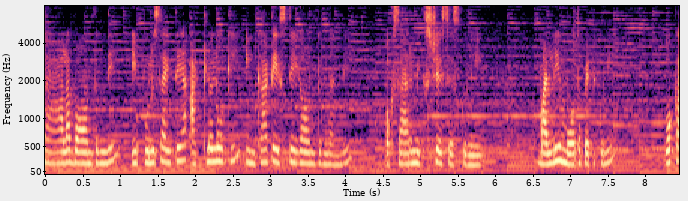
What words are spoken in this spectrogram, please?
చాలా బాగుంటుంది. ఈ పులుసు అయితే అట్లలోకి ఇంకా టేస్టీగా ఉంటుందండి. ఒకసారి మిక్స్ చేసేసుకుని మళ్ళీ మూత పెట్టుకుని ఒక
